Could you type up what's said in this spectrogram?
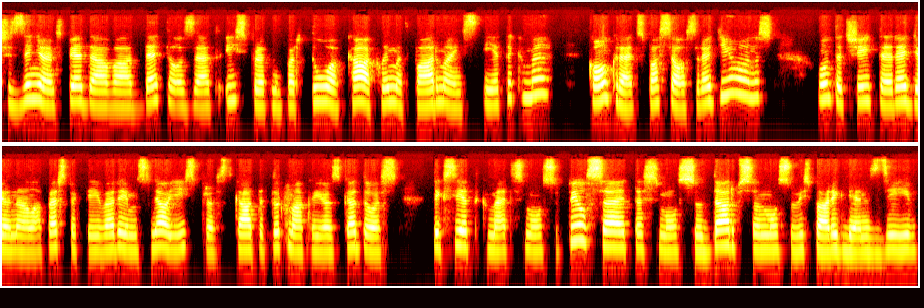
šis ziņojums piedāvā detalizētu izpratni par to, kā klimata pārmaiņas ietekmē konkrētus pasaules reģionus. Un tad šī reģionālā perspektīva arī mums ļauj izprast, kā turpmākajos gados tiks ietekmētas mūsu pilsētas, mūsu darbs un mūsu vispār ikdienas dzīve.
